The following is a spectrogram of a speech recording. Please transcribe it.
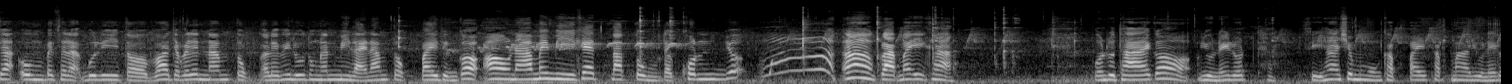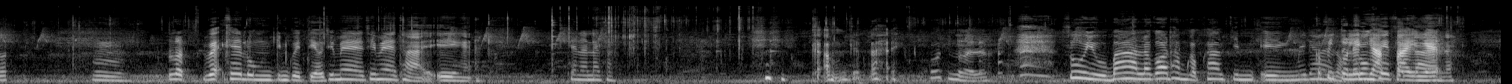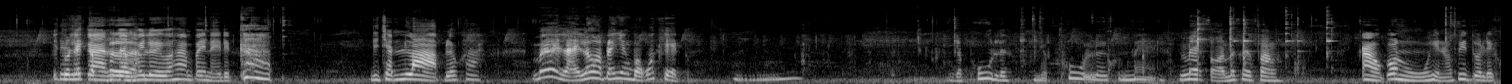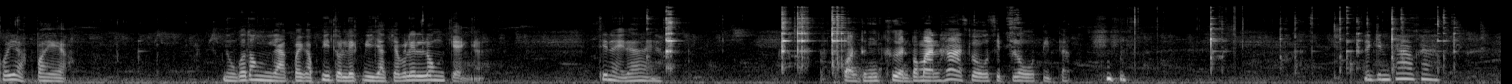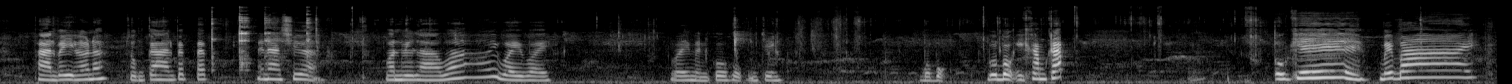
จะอมไปสระบุรีต่อว่าจะไปเล่นน้ำตก อะไรไม่รู้ตรงนั้นมีหลายน้ำตกไปถึงก็เอ้าน้ำไม่มีแค่ตาตุ่มแต่คนเยอะมากอ้าวกลับมาอีกค่ะ ผลสุดท้ายก็อยู่ในรถค่ะสี่ห้าชั่วโมงขับไปขับมาอยู่ในรถ อืม เลิศแวะแค่ลงกินก๋วยเตี๋ยวที่แม่ที่แม่ถ่ายเองอะ่ะ แค่นั้นนะคะขำจะตายโคตรเหนื่อยเลยสู้อยู่บ้านแล้วก็ทำกับข้าวกินเองไม่ได้ก็พี่หรตัวเล็กช่งอยากทศไปไงนะ พี่ตัวเล็กกับเธอทศาจำไว้เลยว่าห้ามไปไหนเด็ดขาด ดิฉันหลาบแล้วค่ะแม่หลายรอบแล้วยังบอกว่าเข็ดอย่าพูดเลย อย่าพูดเลยคุณแม่ แม่สอนไม่เคยฟัง อ้าวก็หนูเห็นว่าพี่ตัวเล็กเขาอยากไปอะ หนูก็ต้องอยากไปกับพี่ตัวเล็กดีอยากจะไปเล่นล่องแก่งอะที่ไหนได้อะก่อนถึงเขื่อนประมาณห้าโลสิบโลติดละมากินข้าวค่ะ ผ่านไปอีกแล้วนะสงกรารแป๊บๆ ไม่น่าเชื่อ วันเวลาว้ายไวไวไวเหมือนโกหกจริงบวบกๆบัวบอกอีกคำครับ โอเค บ๊ายบาย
